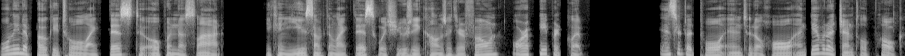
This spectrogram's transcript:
We'll need a pokey tool like this to open the slot. You can use something like this which usually comes with your phone or a paper clip. Insert the tool into the hole and give it a gentle poke.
